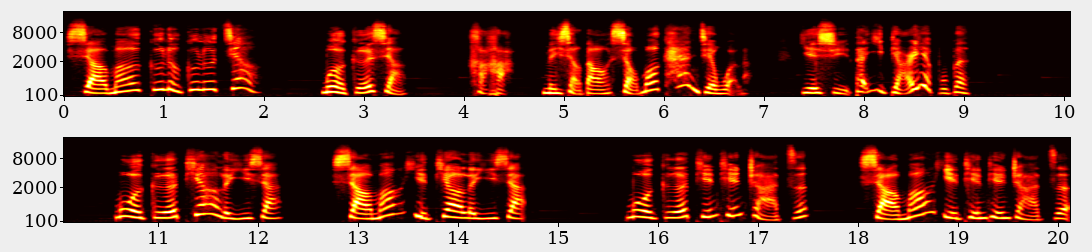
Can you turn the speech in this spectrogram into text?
小猫咕噜咕噜叫。莫格想，哈哈，没想到小猫看见我了。也许它一点儿也不笨。莫格跳了一下，小猫也跳了一下。莫格舔舔爪子，小猫也舔舔爪子。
